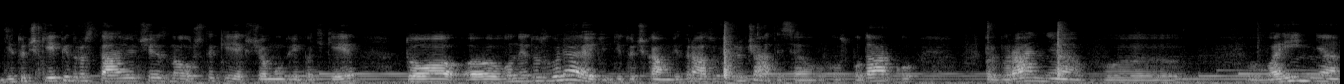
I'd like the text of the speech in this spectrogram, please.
Діточки підростаючи, знову ж таки, якщо мудрі батьки, то е, вони дозволяють діточкам відразу включатися в господарку, прибирання, в, варіння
